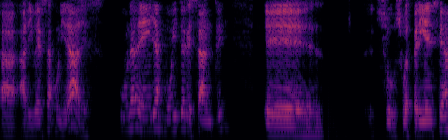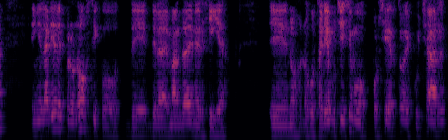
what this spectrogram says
a diversas unidades una de ellas muy interesante, eh, su, experiencia en el área de pronóstico de, la demanda de energía. Eh, nos, gustaría muchísimo, por cierto, escuchar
